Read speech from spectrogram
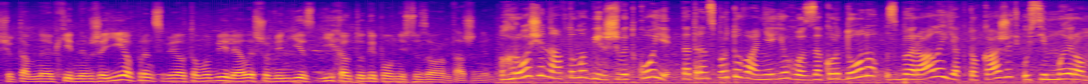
щоб там необхідне вже є в принципі автомобілі, але щоб він їхав туди повністю завантаженим. Гроші на автомобіль швидкої та транспортування його з-за кордону збирали, як то кажуть, усім миром.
